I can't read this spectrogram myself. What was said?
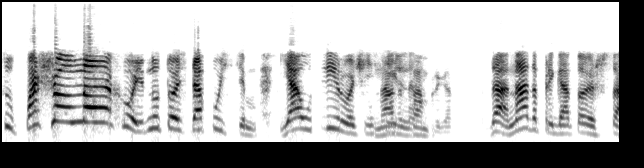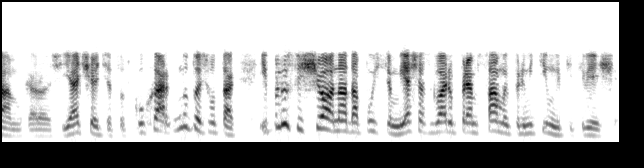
суп? Пошел нахуй! Ну, то есть, допустим, я утрирую очень Надо сильно. Надо сам приготовить. Да, надо приготовишь сам, короче. Я что тебе тут, кухар? Ну, то есть вот так. И плюс еще она, допустим, я сейчас говорю прям самые примитивные какие-то вещи.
